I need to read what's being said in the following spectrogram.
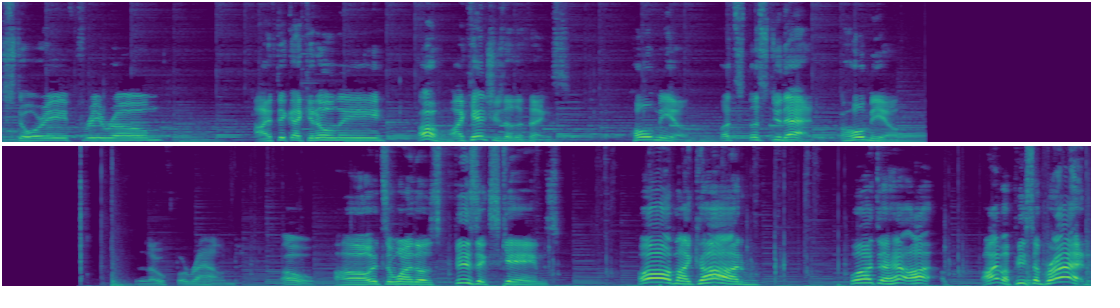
Story, free roam, I think I can only... Oh, I can choose other things. Whole meal. Let's let's do that. A whole meal. Loaf around. Oh, oh, it's one of those physics games. Oh my god! What the hell? I, I'm a piece of bread!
